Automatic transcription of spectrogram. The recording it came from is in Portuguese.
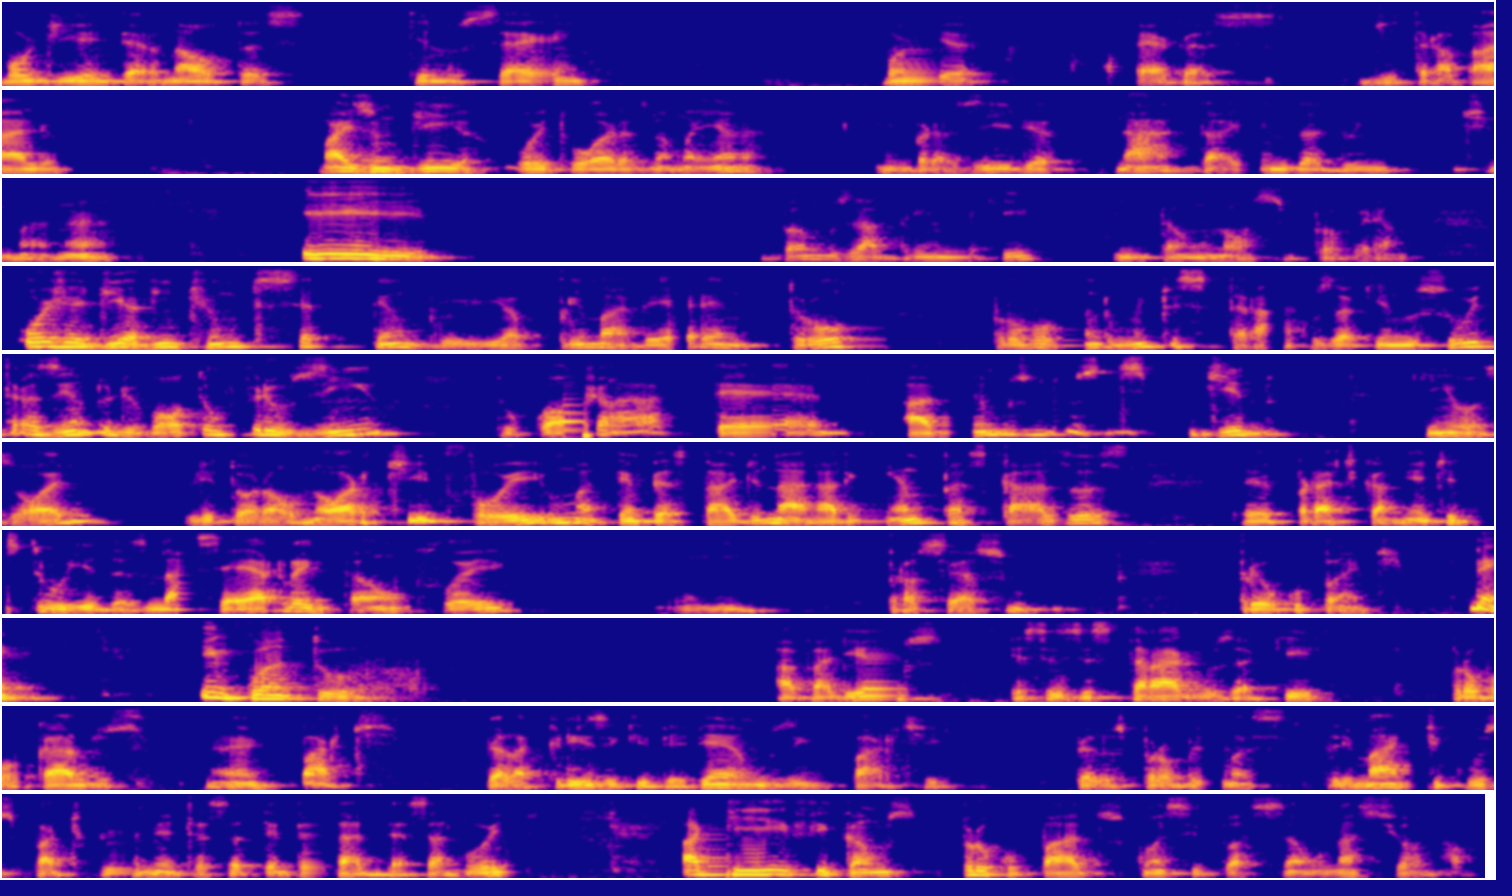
Bom dia, internautas que nos seguem. Bom dia, colegas de trabalho. Mais um dia, oito horas da manhã, em Brasília, nada ainda do impeachment, né? E vamos abrindo aqui, então, o nosso programa. Hoje é dia 21 de setembro e a primavera entrou provocando muitos estragos aqui no sul e trazendo de volta um friozinho do qual já até havíamos nos despedido. Aqui em Osório, litoral norte, foi uma tempestade danada, 500 casas é, praticamente destruídas. Na Serra, então, foi um processo preocupante. Bem, enquanto avaliamos esses estragos aqui provocados, né, em parte pela crise que vivemos, em parte pelos problemas climáticos, particularmente essa tempestade dessa noite, aqui ficamos preocupados com a situação nacional.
